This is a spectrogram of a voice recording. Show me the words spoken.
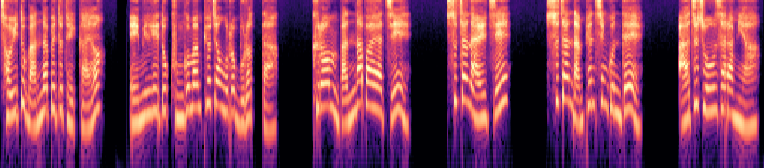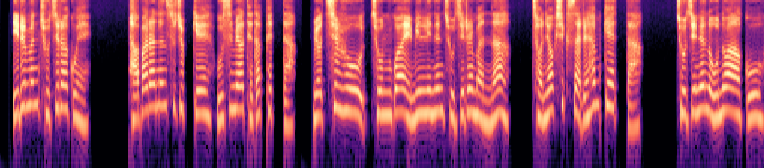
저희도 만나봬도 될까요? 에밀리도 궁금한 표정으로 물었다. 그럼 만나봐야지. 수잔 알지? 수잔 남편 친구인데 아주 좋은 사람이야. 이름은 조지라고 해. 바바라는 수줍게 웃으며 대답했다. 며칠 후 존과 에밀리는 조지를 만나 저녁 식사를 함께 했다. 조지는 온화하고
